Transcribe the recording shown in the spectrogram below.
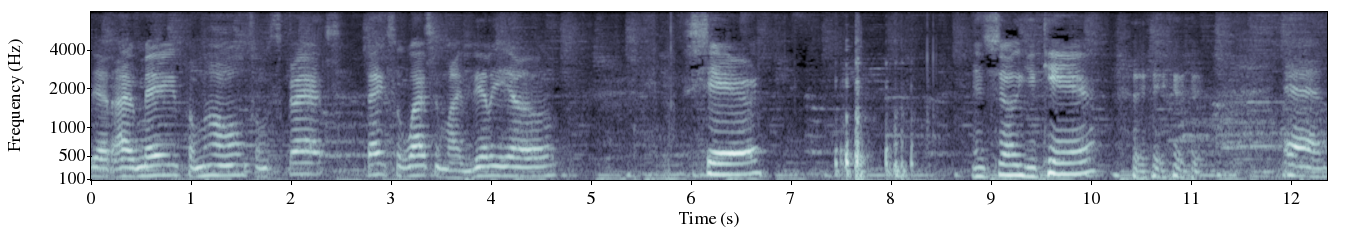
that I made from home from scratch. Thanks for watching my video. Share and show you care. and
